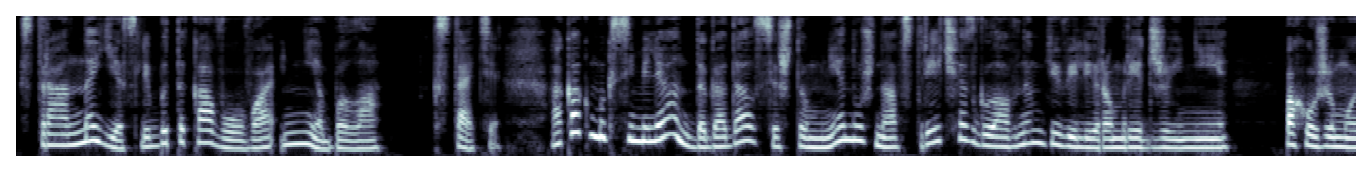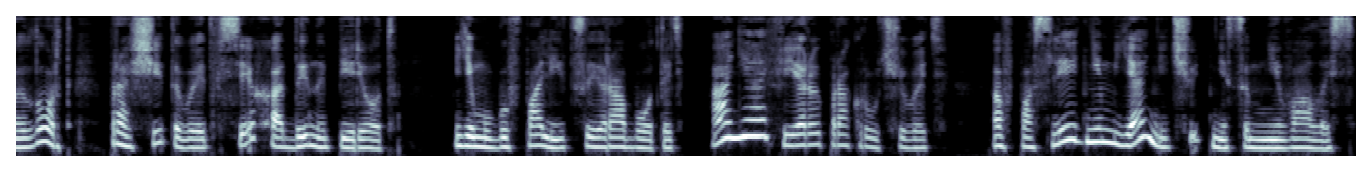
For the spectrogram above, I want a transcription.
Странно, если бы такового не было. Кстати, а как Максимилиан догадался, что мне нужна встреча с главным ювелиром Реджинии? Похоже, мой лорд просчитывает все ходы наперед. Ему бы в полиции работать, а не аферы прокручивать. А в последнем я ничуть не сомневалась.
